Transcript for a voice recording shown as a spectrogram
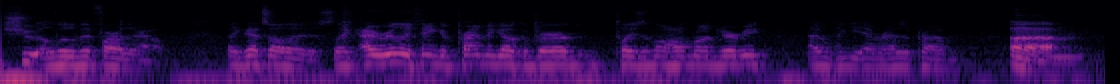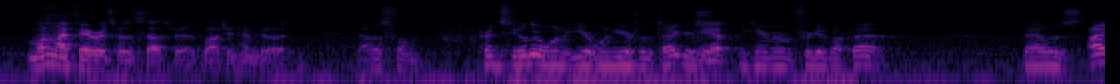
shoot a little bit farther out. Like that's all it is. Like I really think if Prime Miguel Cabrera plays in the home run derby, I don't think he ever has a problem. Um, one of my favorites was Cespedes. Watching him do it. That was fun. Prince Fielder won it year one year for the Tigers. Yep. We can't remember forget about that. That was I,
